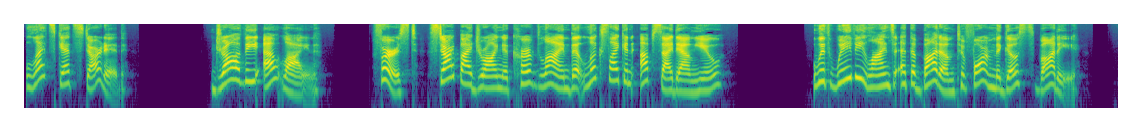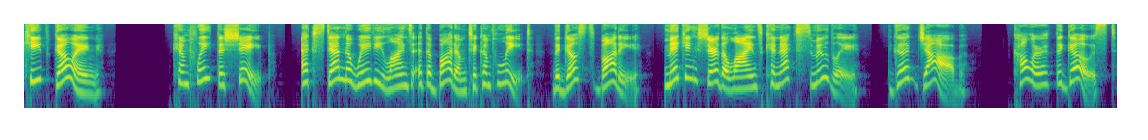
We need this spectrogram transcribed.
Let's get started. Draw the outline. First, start by drawing a curved line that looks like an upside down U with wavy lines at the bottom to form the ghost's body. Keep going. Complete the shape. Extend the wavy lines at the bottom to complete the ghost's body, making sure the lines connect smoothly. Good job. Color the ghost.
